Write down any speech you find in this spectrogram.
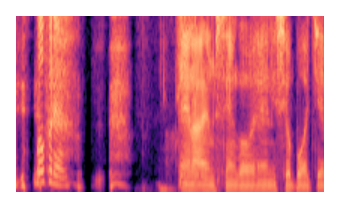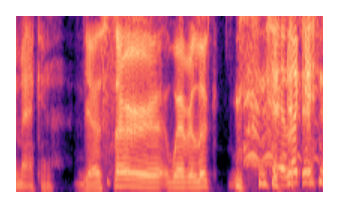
Both of them. And I am single, and it's your boy J Maken. Yes, sir. Wherever look. Yeah, looking.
